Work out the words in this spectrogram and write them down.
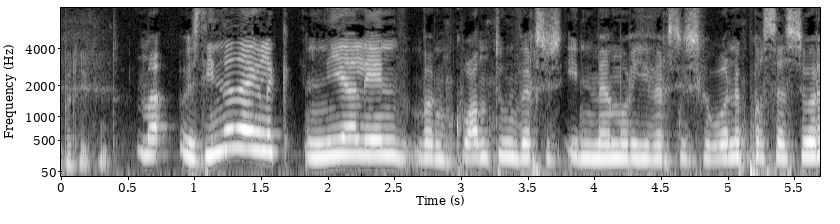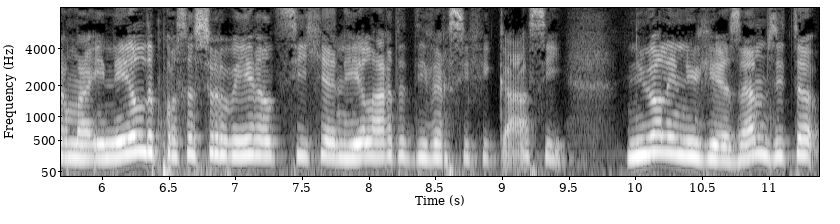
berekent. Maar we zien dat eigenlijk niet alleen van quantum versus in-memory versus gewone processoren, maar in heel de processorwereld zie je een heel harde diversificatie. Nu al in je gsm zitten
